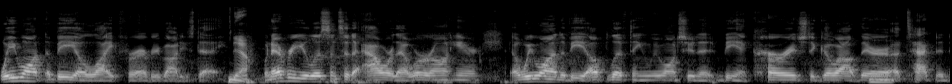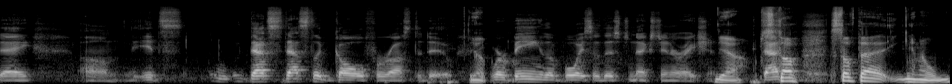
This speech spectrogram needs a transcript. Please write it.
We want to be a light for everybody's day. Yeah. Whenever you listen to the hour that we're on here, we want it to be uplifting. We want you to be encouraged to go out there, Mm-hmm. attack the day. Um, it's that's that's the goal for us to do. Yep. We're being the voice of this next generation. Yeah, That- stuff stuff that you know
